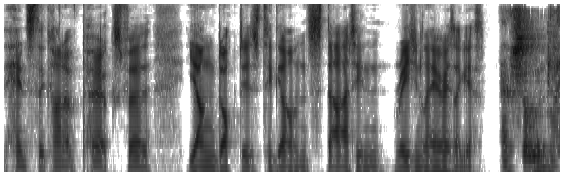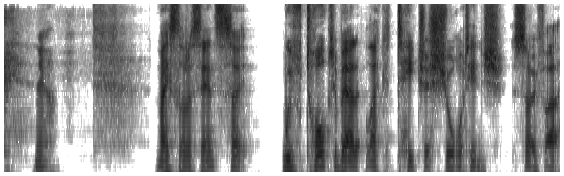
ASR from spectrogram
hence the kind of perks for young doctors to go and start in regional areas, I guess. Absolutely. Yeah. Makes a lot of sense. So we've talked about like teacher shortage so far.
